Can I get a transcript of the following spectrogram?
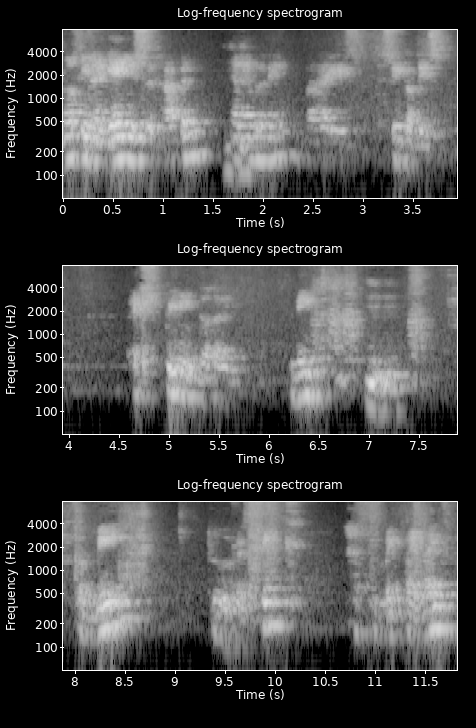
nothing against it happen and everything, but I think of this experience that I need Mm-hmm. for me to rethink to make my life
